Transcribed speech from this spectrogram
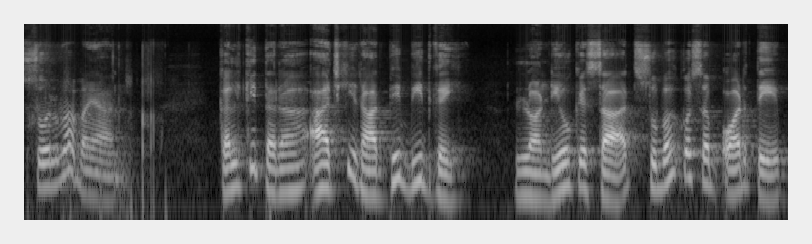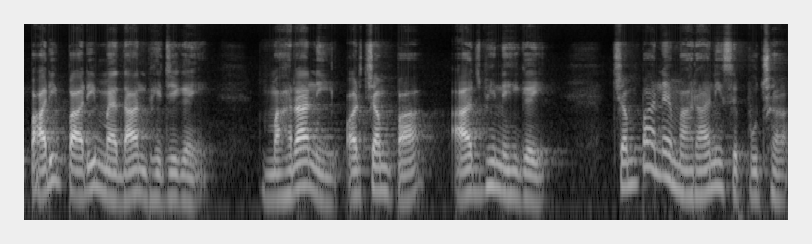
सोलवा बयान। कल की तरह आज की रात भी बीत गई। लौंडियों के साथ सुबह को सब औरतें पारी पारी मैदान भेजी गईं। महारानी और चंपा आज भी नहीं गई। चंपा ने महारानी से पूछा,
